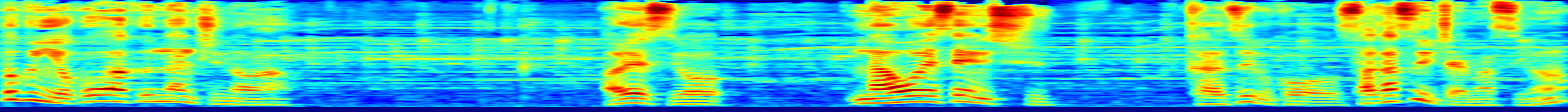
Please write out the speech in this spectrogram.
特に横川くんなんちゅうのは、あれですよ、直江選手から随分こう差がついちゃいますよ。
